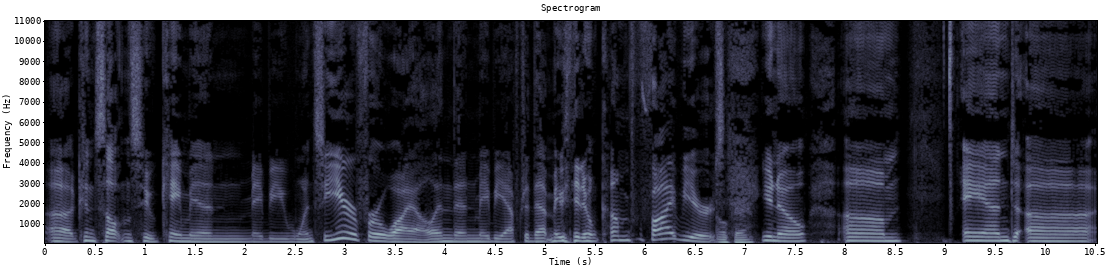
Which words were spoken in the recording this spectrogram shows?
uh, consultants who came in maybe once a year for a while, and then maybe after that, maybe they don't come for five years. Okay, you know. Um, and uh,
